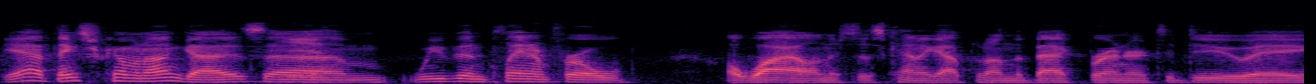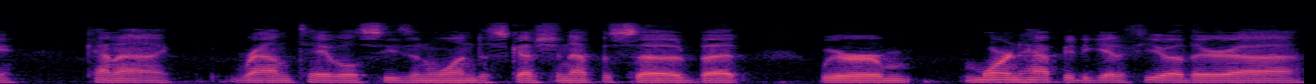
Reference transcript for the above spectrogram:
Yeah, thanks for coming on, guys. Yeah. Um, we've been planning for a, a while, and this just kind of got put on the back burner to do a kind of roundtable season one discussion episode, but we were more than happy to get a few other uh,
